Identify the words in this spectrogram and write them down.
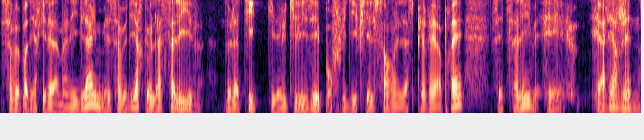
Ça ne veut pas dire qu'il a la maladie de Lyme, mais ça veut dire que la salive de la tique qu'il a utilisée pour fluidifier le sang et l'aspirer après, cette salive est, est allergène.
